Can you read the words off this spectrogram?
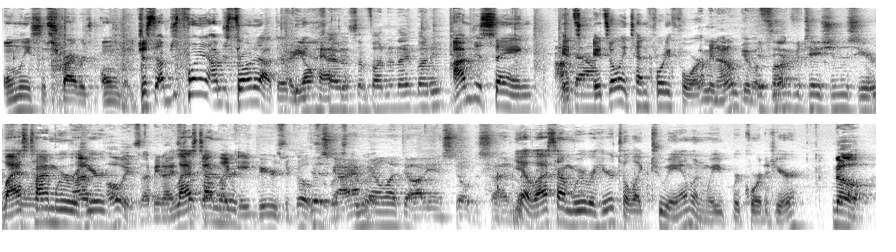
only subscribers only just i'm just pointing i'm just throwing it out there Are we you don't just have having to some fun tonight, buddy? i'm just saying I'm it's down. it's only 1044 I mean, I don't give a if the fuck. invitation is here. last for time we were I'm here always. I mean, I last still time got we like were- eight beers to go. this so let's guy, I'm do it. gonna let the audience still decide. yeah last time we were here till like 2 a.m when we recorded here No,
